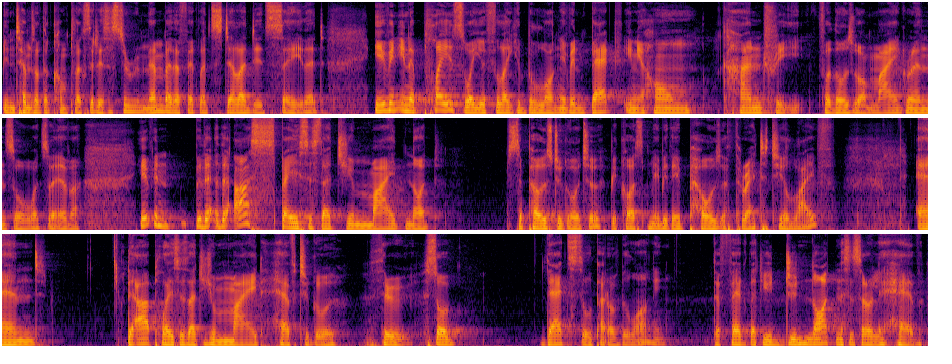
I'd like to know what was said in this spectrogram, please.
in terms of the complexities, is to remember the fact that Stella did say that even in a place where you feel like you belong, even back in your home country for those who are migrants or whatsoever. Even there, there are spaces that you might not supposed to go to because maybe they pose a threat to your life, and there are places that you might have to go through. So that's still part of belonging. The fact that you do not necessarily have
